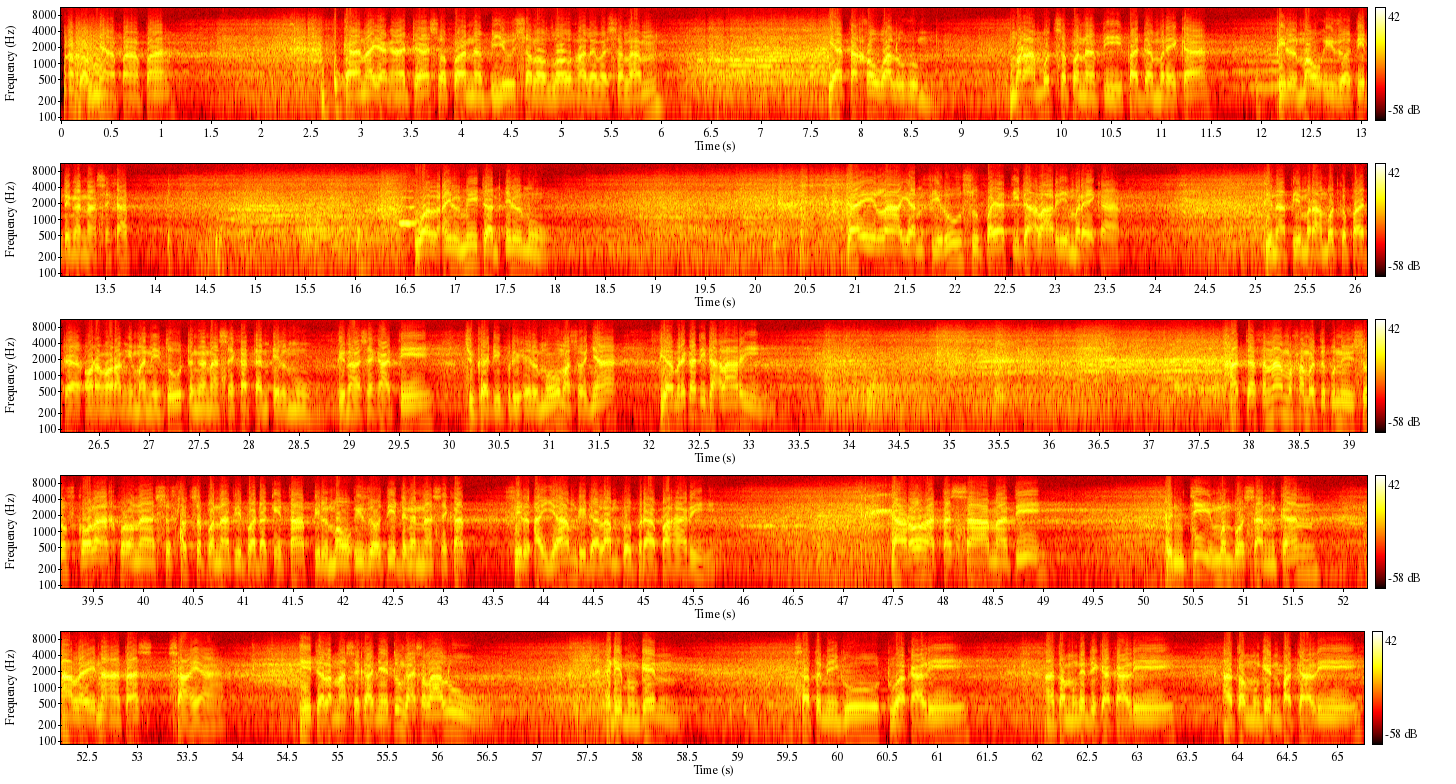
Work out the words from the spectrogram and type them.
Babnya apa-apa. Karena yang ada sopan Nabi Sallallahu Alaihi Wasallam Yatakhawaluhum Meramut sopan Nabi pada mereka Bil izoti dengan nasihat. Wal ilmi dan ilmu. Kaila yanfiru supaya tidak lari mereka di Nabi merambut kepada orang-orang iman itu dengan nasihat dan ilmu. Dinasehati juga diberi ilmu, maksudnya biar mereka tidak lari. Hadatsana Muhammad bin Yusuf qala akhbarana Sufyan sepen Nabi pada kita bil mauizati dengan nasihat fil ayam di dalam beberapa hari. Karo atas samati benci membosankan alaina atas saya. Di dalam nasihatnya itu nggak selalu. Jadi mungkin satu minggu dua kali, atau mungkin tiga kali, atau mungkin empat kali,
